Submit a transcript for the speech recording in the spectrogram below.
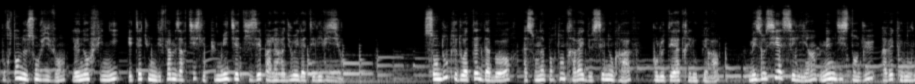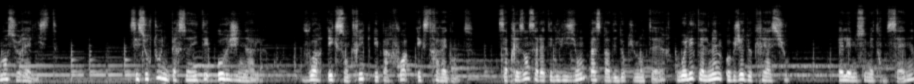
Pourtant, de son vivant, Léonore Fini était une des femmes artistes les plus médiatisées par la radio et la télévision. Sans doute le doit-elle d'abord à son important travail de scénographe pour le théâtre et l'opéra, mais aussi à ses liens, même distendus, avec le mouvement surréaliste. C'est surtout une personnalité originale, voire excentrique et parfois extravagante. Sa présence à la télévision passe par des documentaires où elle est elle-même objet de création. Elle aime se mettre en scène,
